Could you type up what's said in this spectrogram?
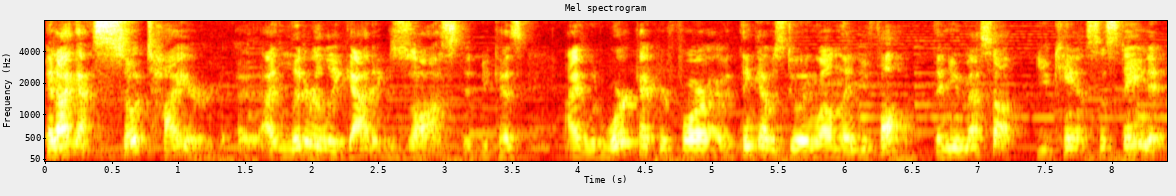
And I got so tired. I literally got exhausted because I would work, I perform, I would think I was doing well, and then you fall. Then you mess up. You can't sustain it.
